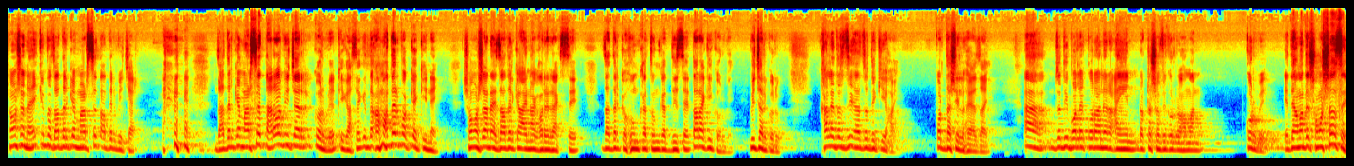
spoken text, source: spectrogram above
সমস্যা নাই, কিন্তু যাদেরকে মারছে তাদের বিচার। যাদেরকে মারছে তারা বিচার করবে, ঠিক আছে, কিন্তু আমাদের পক্ষে কি নেই? সমস্যা নেই, যাদেরকে আয়না ঘরে রাখছে, যাদেরকে হুঙ্কা তুঙ্কা দিছে, তারা কি করবে? বিচার করুক। খালেদা জিয়া যদি কি হয়? পর্দাশীল হয়ে যায়। যদি বলে কোরআনের আইন, ডক্টর শফিকুর রহমান করবে। এতে আমাদের সমস্যা আছে?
